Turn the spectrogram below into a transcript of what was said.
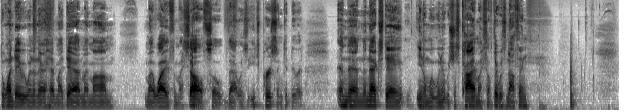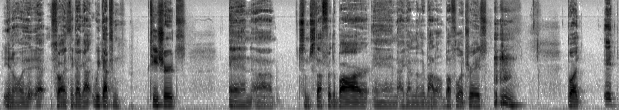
the one day we went in there, I had my dad, my mom, my wife, and myself. So that was each person could do it. And then the next day, you know, when it was just Kai and myself, there was nothing. You know, eh, eh, so I think I got we got some T-shirts and uh, some stuff for the bar, and I got another bottle of Buffalo Trace. but it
